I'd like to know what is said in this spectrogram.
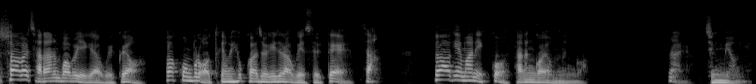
수학을 잘하는 법을 얘기하고 있고요. 수학 공부를 어떻게 하면 효과적이라고 했을 때, 자, 수학에만 있고 다른 거에 없는 거. 하나예요. 증명이에요.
